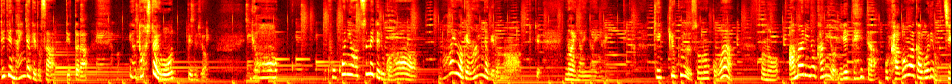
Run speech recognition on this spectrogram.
出てないんだけどさ」って言ったら「いやどうしたよ?」って言うんですよ。いやここに集めてるからないわけないんだけどなって言って「ないないないない」って結局その子はそのあまりの紙を入れていたカゴはカゴでも違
